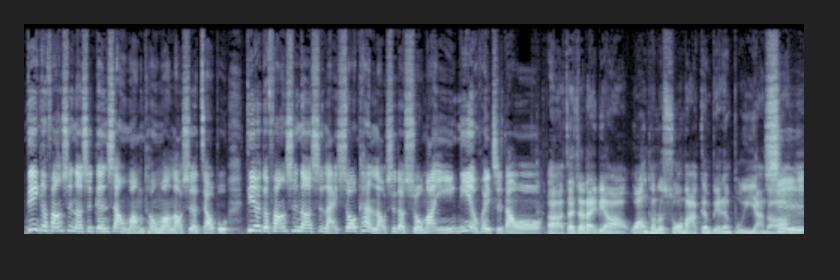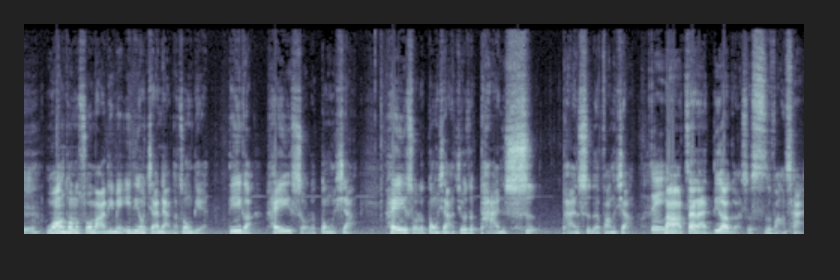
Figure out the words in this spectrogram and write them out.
第一个方式呢是跟上王腾王老师的脚步，第二个方式呢是来收看老师的索马影音，你也会知道哦。啊，再交代一遍啊，王腾的索马跟别人不一样的啊、哦。是。王腾的索马里面一定有讲两个重点，第一个黑手的动向。黑手的动向就是盘势，盘势的方向。对，然后再来第二个是私房菜。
